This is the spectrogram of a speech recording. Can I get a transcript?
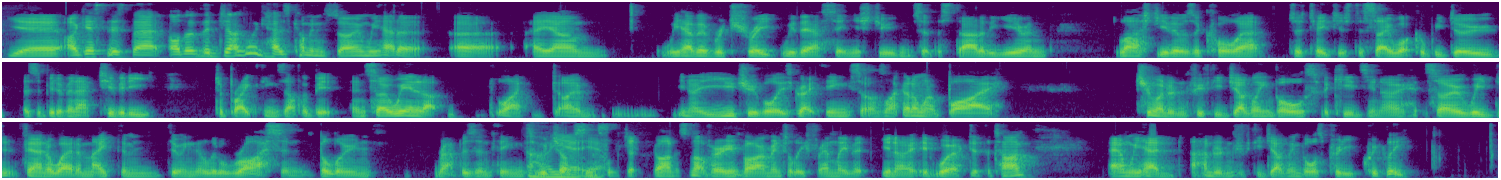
Yeah, I guess there's that. Although the juggling has come in its own. We had a, a, a um we have a retreat with our senior students at the start of the year, and last year there was a call out to teachers to say what could we do as a bit of an activity to break things up a bit, and so we ended up like I, you know, you YouTube all these great things. So I was like, I don't want to buy 250 juggling balls for kids, you know. So we found a way to make them doing the little rice and balloon wrappers and things, oh, which yeah, obviously yeah. it's not very environmentally friendly, but you know, it worked at the time. And we had 150 juggling balls pretty quickly.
